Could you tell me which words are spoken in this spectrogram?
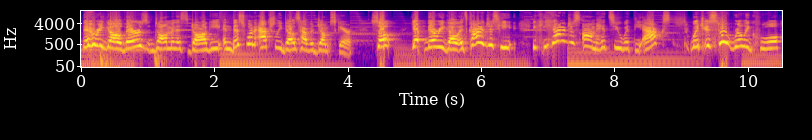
There we go. There's Dominus Doggy, and this one actually does have a jump scare. So Yep, there we go. It's kind of just he he, he kind of just um hits you with the axe, which is still really cool.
